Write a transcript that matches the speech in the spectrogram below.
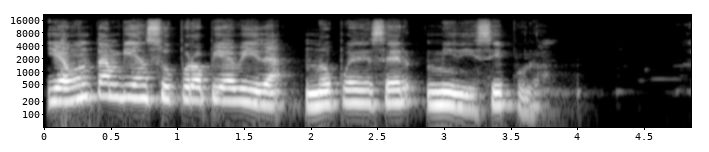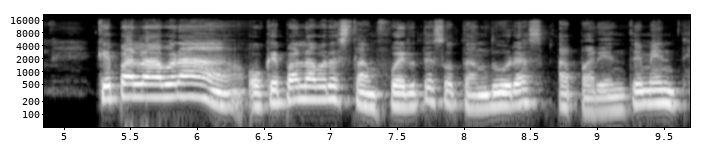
y aún también su propia vida, no puede ser mi discípulo. ¿Qué palabra o qué palabras tan fuertes o tan duras aparentemente?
